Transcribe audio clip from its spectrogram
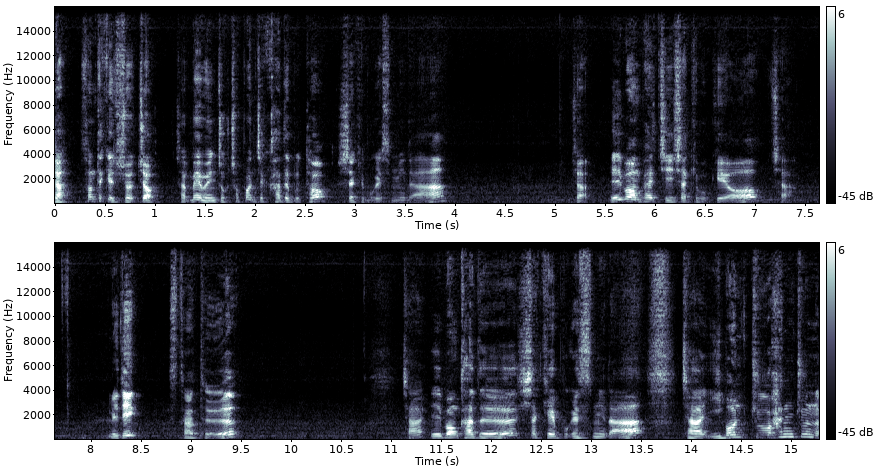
자, 선택해 주셨죠? 자, 맨 왼쪽 첫 번째 카드부터 시작해 보겠습니다. 자, 1번 팔찌 시작해 볼게요. 자, 리딩 스타트. 자, 1번 카드 시작해 보겠습니다. 자, 이번 주 한 주는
